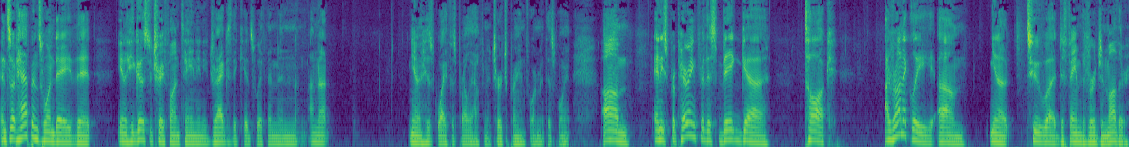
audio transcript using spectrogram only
And so it happens one day that you know he goes to Tre Fontane and he drags the kids with him, and I'm not you know, his wife is probably off in a church praying for him at this point. Um, and he's preparing for this big uh, talk, ironically, um, you know, to uh, defame the Virgin Mother.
